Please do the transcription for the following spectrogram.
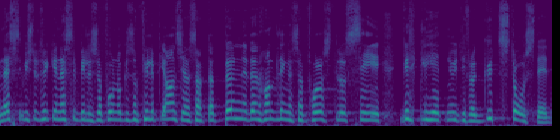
Neste, hvis du trykker neste bilde, så får du noe som Philip Jansi har sagt, at bønn er den handlingen som får oss til å se virkeligheten ut fra Guds ståsted.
